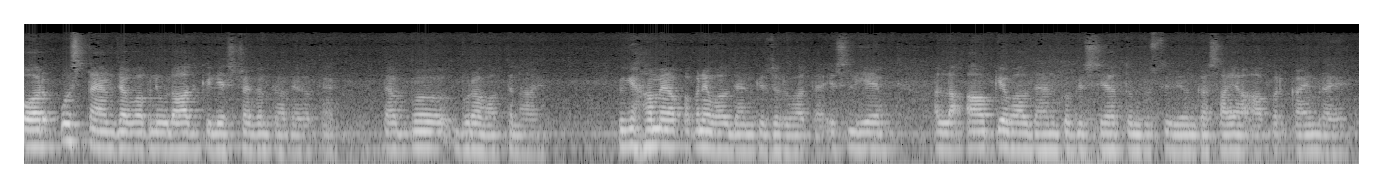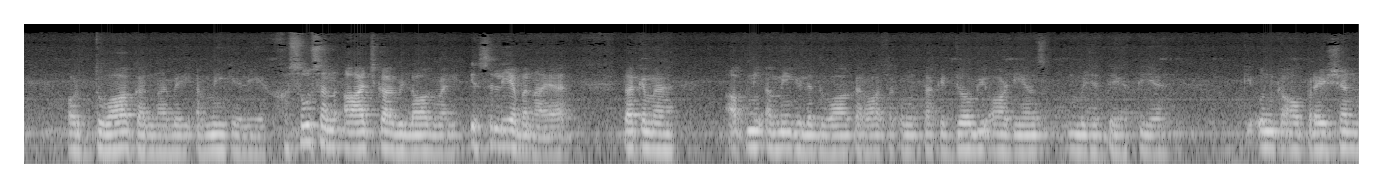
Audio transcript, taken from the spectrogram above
और उस टाइम जब वो अपनी औलाद के लिए स्ट्रगल कर रहे होते हैं, तब बुरा वक्त ना आए। क्योंकि हमें अपने वालदेन की ज़रूरत है। इसलिए अल्लाह आपके वालदेन को भी सेहत तंदुरुस्ती दे, उनका साया आप पर कायम रहे। और दुआ करना मेरी अम्मी के लिए। खसूस आज का व्लॉग मैंने इसलिए बनाया है ताकि मैं अपनी अम्मी के लिए दुआ करवा सकूँ, ताकि जो भी ऑडियंस मुझे देखती है कि उनका ऑपरेशन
